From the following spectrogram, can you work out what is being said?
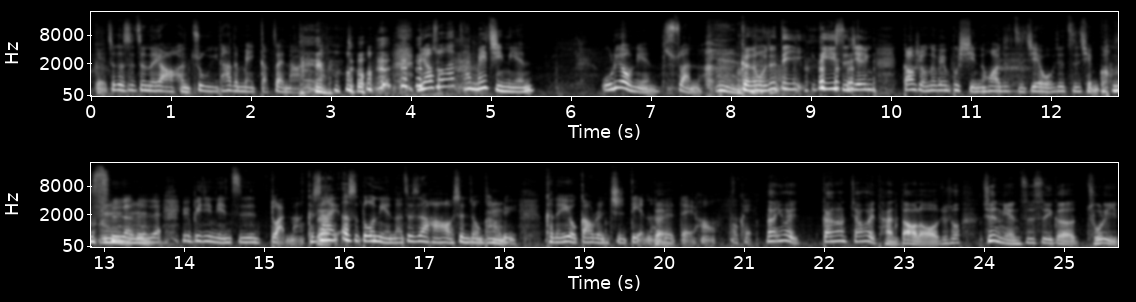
OK，，这个是真的要很注意他的美感在哪里。没错 你要说他才没几年。五六年算了，嗯，可能我就第一 第一时间高雄那边不行的话，就直接我就之前公司了，嗯嗯、对不对？因为毕竟年资短嘛。可是他二十多年了，这是要好好慎重考虑，嗯、可能也有高人指点了，对，对不对？好，OK。那因为。刚刚佳慧谈到了哦，就是说，其实年资是一个处理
